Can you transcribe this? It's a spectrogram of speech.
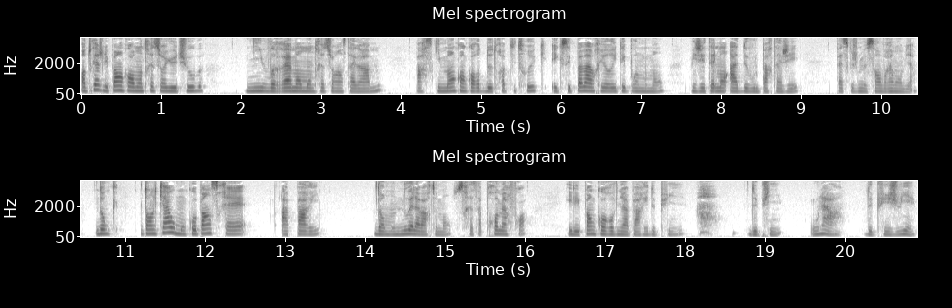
En tout cas, je l'ai pas encore montré sur YouTube, ni vraiment montré sur Instagram, parce qu'il manque encore deux trois petits trucs et que c'est pas ma priorité pour le moment. Mais j'ai tellement hâte de vous le partager parce que je me sens vraiment bien. Donc, dans le cas où mon copain serait à Paris, dans mon nouvel appartement. Ce serait sa première fois. Il n'est pas encore revenu à Paris depuis. depuis. Oula, depuis juillet.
